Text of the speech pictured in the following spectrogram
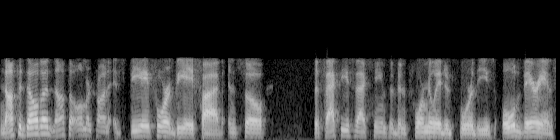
not the Delta, not the Omicron, it's BA four and BA five, and so the fact these vaccines have been formulated for these old variants,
